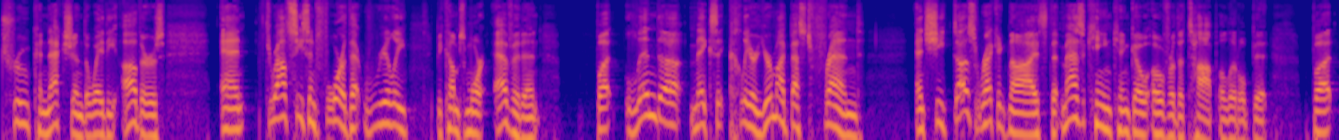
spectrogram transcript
true connection the way the others. And throughout season four, that really becomes more evident. But Linda makes it clear you're my best friend. And she does recognize that Mazikeen can go over the top a little bit. But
